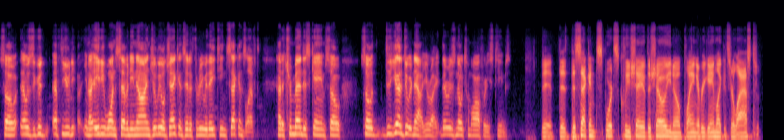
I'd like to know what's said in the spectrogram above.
So that was a good FDU, you know, 81 79. Jaleel Jenkins hit a three with 18 seconds left. Had a tremendous game. So so you got to do it now. You're right. There is no tomorrow for these teams. The, the the second sports cliche of the show, you know, playing every game like it's your last.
